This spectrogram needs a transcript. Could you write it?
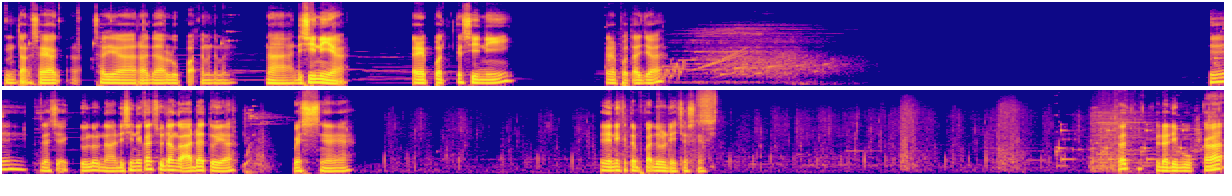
Bentar, saya saya rada lupa teman-teman. Nah, di sini ya. Teleport ke sini. Teleport aja. Oke, kita cek dulu. Nah, di sini kan sudah nggak ada tuh ya questnya ya. Ya, ini kita buka dulu deh chestnya. Sudah dibuka.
